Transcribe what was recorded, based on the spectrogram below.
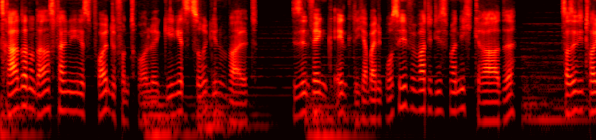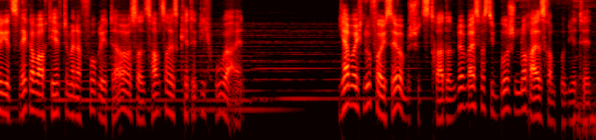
Tradon und anderes kleines Freunde von Trolle gehen jetzt zurück in den Wald. Sie sind weg, endlich, aber eine große Hilfe war die diesmal nicht gerade. Zwar sind die Trolle jetzt weg, aber auch die Hälfte meiner Vorräte, aber was soll's, Hauptsache es kettet nicht Ruhe ein. Ich habe euch nur vor euch selber beschützt, Tradon. Wer weiß, was die Burschen noch alles ramponiert hätten.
